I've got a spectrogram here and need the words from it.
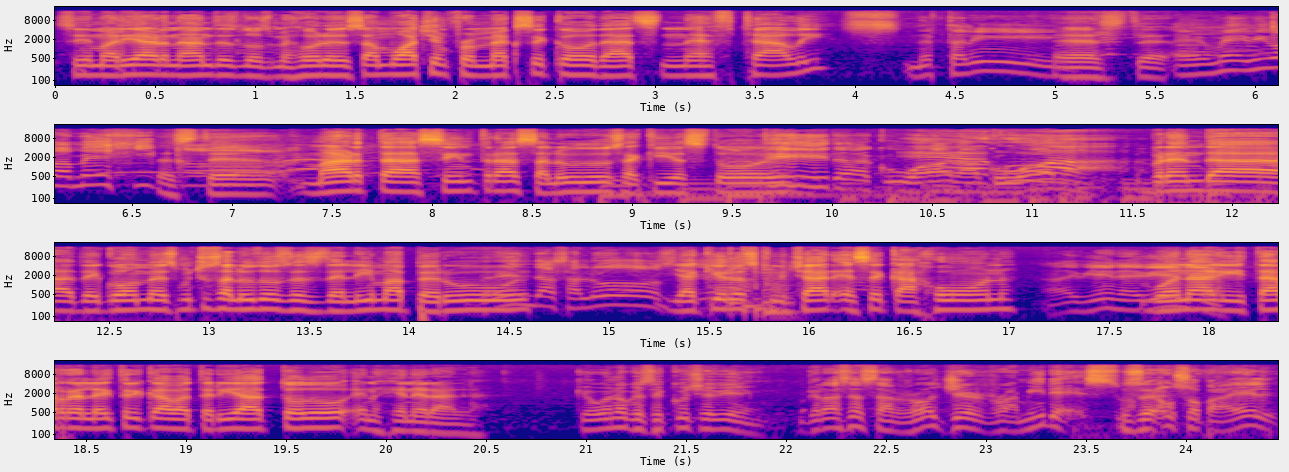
Sí, María Hernández, los mejores. I'm watching from Mexico, that's Neftali. Neftalí. Este, Eh, ¡Viva México! este, Marta Sintra, saludos, aquí estoy. Maldita, cubana, cubana. Brenda de Gómez, muchos saludos desde Lima, Perú. Brenda, saludos. Ya allá. quiero escuchar ese cajón, Ahí viene, ahí viene. buena guitarra eléctrica, batería, todo en general. Qué bueno que se escuche bien. Gracias a Roger Ramírez. Un O sea- aplauso para él.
